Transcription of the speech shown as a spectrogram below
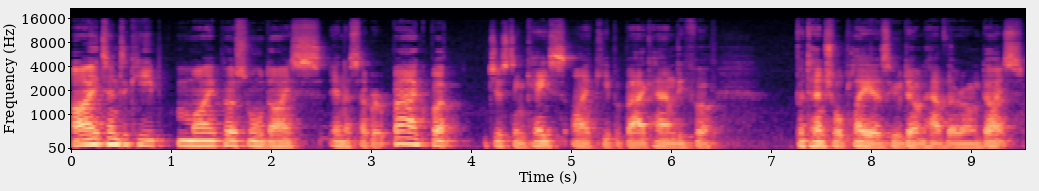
I tend to keep my personal dice in a separate bag, but just in case, I keep a bag handy for potential players who don't have their own dice.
